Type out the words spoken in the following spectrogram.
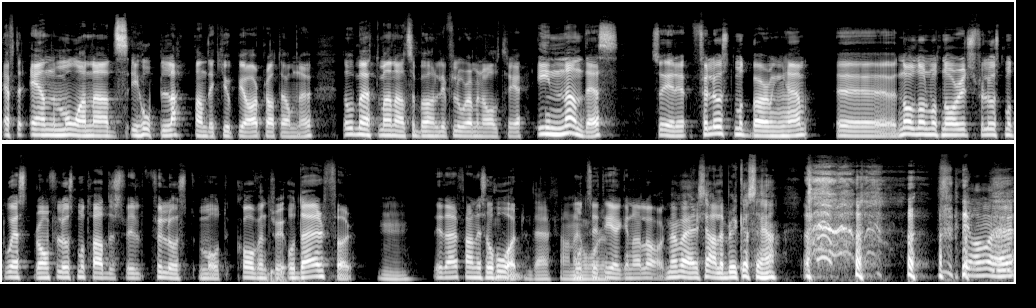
efter en månads ihoplappande QPR pratar jag om nu. Då möter man alltså Burnley, förlorar med 0-3. Innan dess så är det förlust mot Birmingham, eh, 0-0 mot Norwich, förlust mot West Brom, förlust mot Huddersfield, förlust mot Coventry. Och därför, Mm. det är därför han är så hård är mot sitt hård. egna lag. Men vad är det Challe brukar säga? ja?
